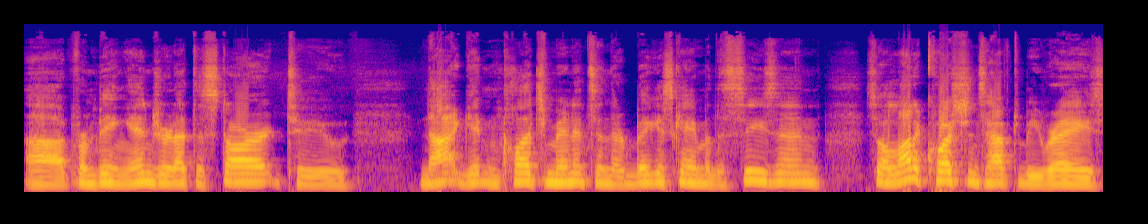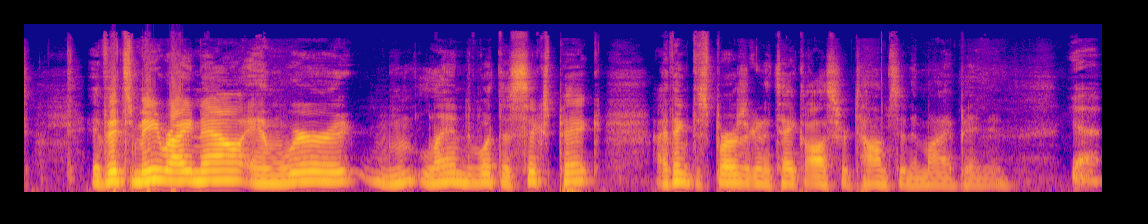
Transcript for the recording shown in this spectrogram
uh, from being injured at the start to not getting clutch minutes in their biggest game of the season. So a lot of questions have to be raised. If it's me right now and we're landed with the sixth pick, I think the Spurs are going to take Ausar Thompson, in my opinion. Yeah,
